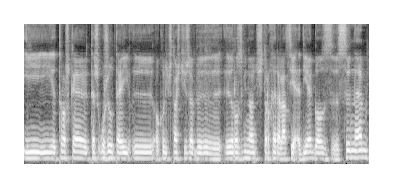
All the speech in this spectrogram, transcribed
i troszkę też użył tej y, okoliczności, żeby y, rozwinąć trochę relację Ediego z synem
